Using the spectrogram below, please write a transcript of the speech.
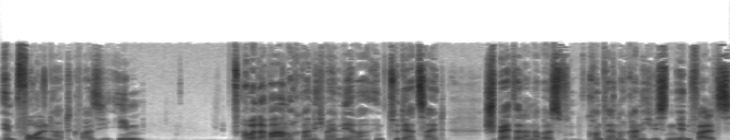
empfohlen hat, quasi ihm. Aber da war er noch gar nicht mein Lehrer in, zu der Zeit. Später dann, aber das konnte er noch gar nicht wissen. Jedenfalls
